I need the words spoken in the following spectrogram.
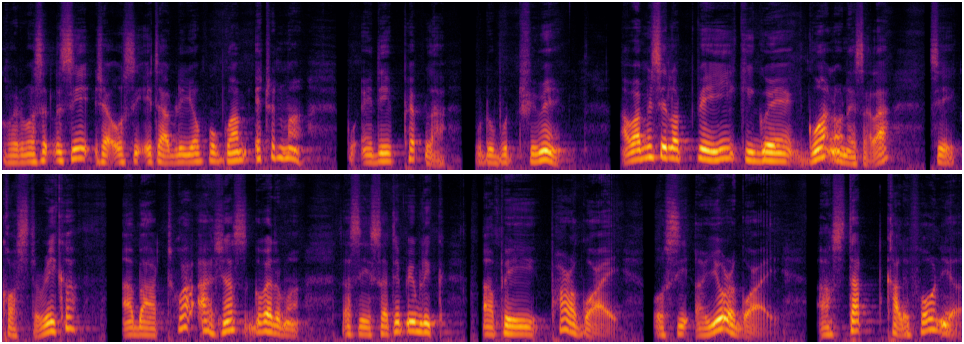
Govenman set lesi, jè osi etabli yon program etrenman pou endi pepla pou do bout fime. Anwa mi se lot peyi ki gwen gwan lone sa la, se Costa Rica, a ba 3 agens gouvernement. Sa se sate publik an peyi Paraguay, osi an Uruguay, an stat California,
